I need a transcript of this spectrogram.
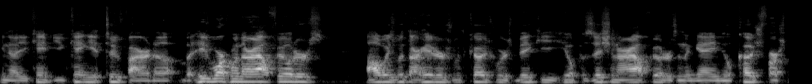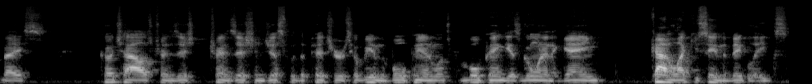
You know, you can't you can't get too fired up. But he's working with our outfielders, always with our hitters, with Coach Wierzbicki. He'll position our outfielders in the game. He'll coach first base. Coach Howell's transition transition just with the pitchers. He'll be in the bullpen once the bullpen gets going in a game, kind of like you see in the big leagues.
